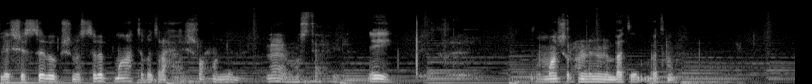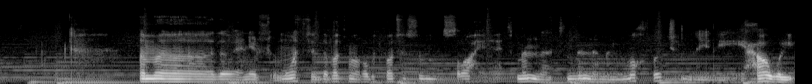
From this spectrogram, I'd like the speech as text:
ليش السبب؟ شنو السبب؟ ما أعتقد راح يشرحون لنا. لا مستحيل. اي ما يشرحون لنا باتمان. أما يعني الممثل The Batman روبرت باتنسون الصراحة يعني اتمنى أتمنى من المخرج إنه يعني يحاول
